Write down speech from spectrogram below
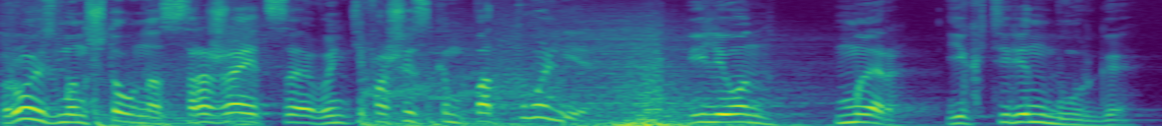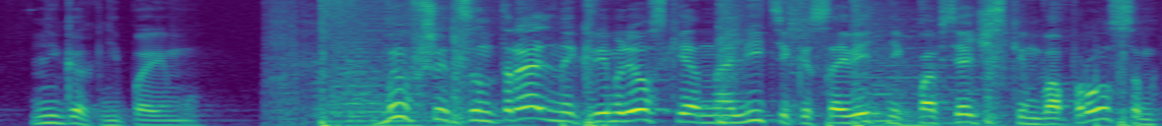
Ройзман что у нас, сражается в антифашистском подполье? Или он мэр Екатеринбурга? Никак не пойму. Бывший центральный кремлевский аналитик и советник по всяческим вопросам,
